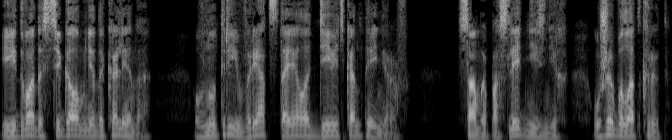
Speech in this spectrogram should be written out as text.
и едва достигал мне до колена. Внутри в ряд стояло девять контейнеров. Самый последний из них уже был открыт,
